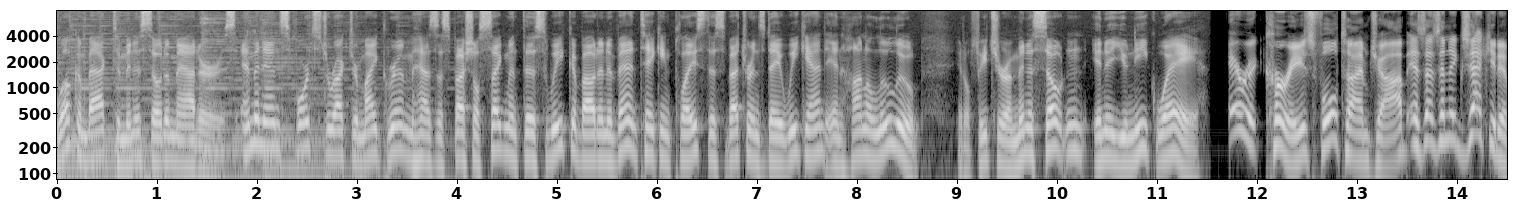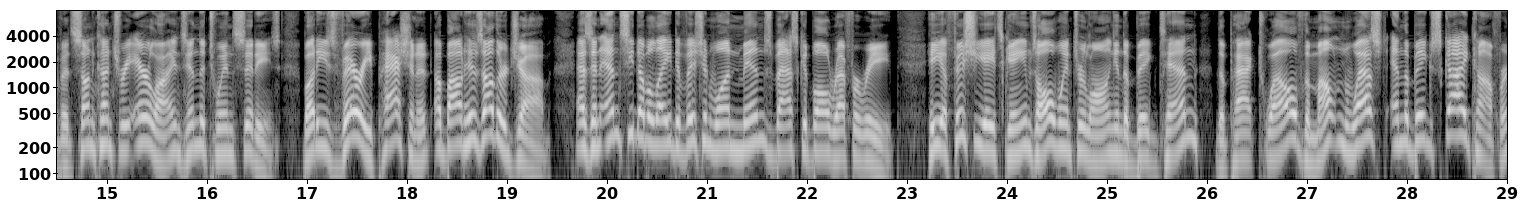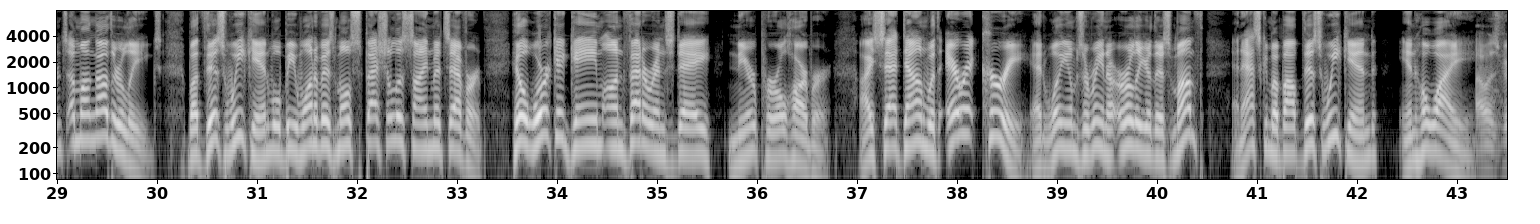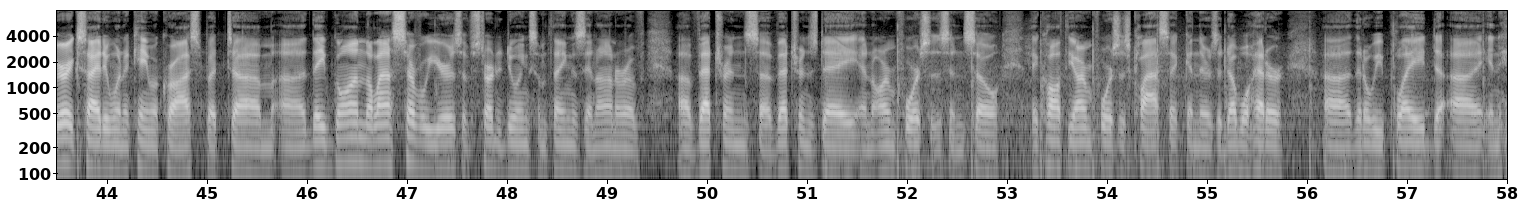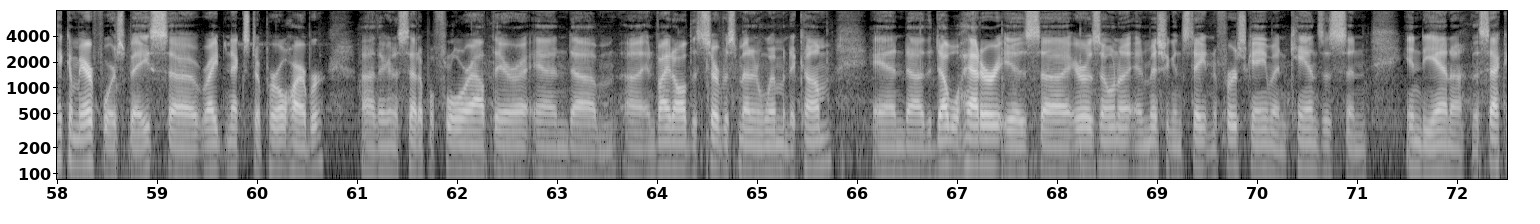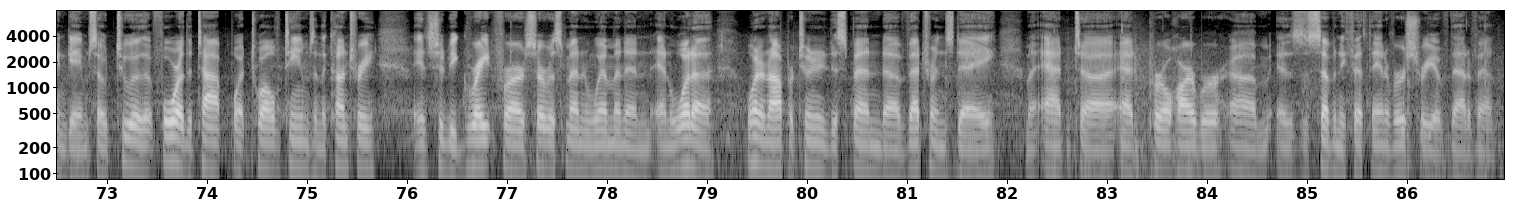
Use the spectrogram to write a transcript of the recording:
Welcome back to Minnesota Matters. MNN Sports Director Mike Grimm has a special segment this week about an event taking place this Veterans Day weekend in Honolulu. It'll feature a Minnesotan in a unique way. Eric Curry's full time job is as an executive at Sun Country Airlines in the Twin Cities, but he's very passionate about his other job as an NCAA Division I men's basketball referee. He officiates games all winter long in the Big Ten, the Pac 12, the Mountain West, and the Big Sky Conference, among other leagues. But this weekend will be one of his most special assignments ever. He'll work a game on Veterans Day near Pearl Harbor. I sat down with Eric Curry at Williams Arena earlier this month and ask him about this weekend in Hawaii. I was very excited when it came across, but um, uh, they've gone the last several years, have started doing some things in honor of uh, veterans, uh, Veterans Day, and Armed Forces. And so they call it the Armed Forces Classic, and there's a doubleheader uh, that'll be played uh, in Hickam Air Force Base, uh, right next to Pearl Harbor. they're going to set up a floor out there and um, invite all the servicemen and women to come. And the doubleheader is Arizona and Michigan State in the first game, and Kansas and Indiana the second game. So two of the four of the top what 12 teams in the country. It should be great for our servicemen and women, and, and what a what an opportunity to spend uh, Veterans Day at uh, at Pearl Harbor um, as the 75th anniversary of that event.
